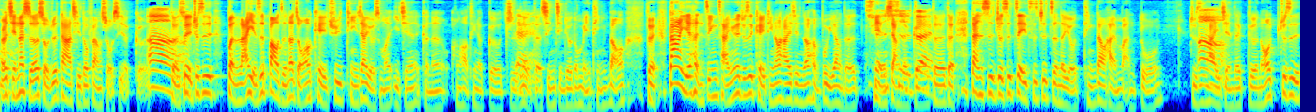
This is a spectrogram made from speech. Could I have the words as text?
而且那十二首就是大家其实都非常熟悉的歌。嗯，对，所以就是本来也是抱着那种哦，可以去听一下有什么以前可能很好听的歌之类的心情，就都没听到。对，当然也很精彩，因为就是可以听到他一些你知道很不一样的面向的歌。对对对，但是就是这一次就真的有听到还蛮。多就是他以前的歌，然后就是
